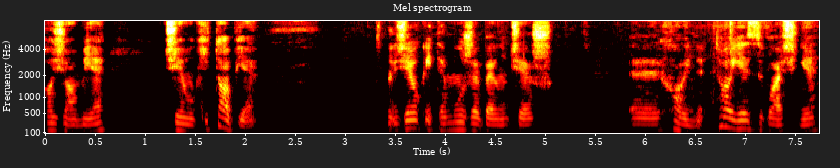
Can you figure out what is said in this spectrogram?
poziomie dzięki Tobie. Dzięki temu, że będziesz e, hojny. To jest właśnie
